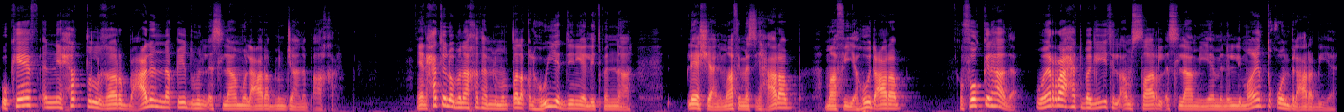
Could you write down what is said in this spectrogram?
وكيف إنه يحط الغرب على النقيض من الإسلام والعرب من جانب آخر. يعني حتى لو بناخذها من منطلق الهوية الدينية اللي يتبناه ليش يعني ما في مسيح عرب ما في يهود عرب؟ وفوق كل هذا وين راحت بقية الأمصار الإسلامية من اللي ما ينطقون بالعربية؟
